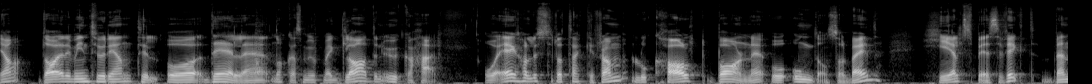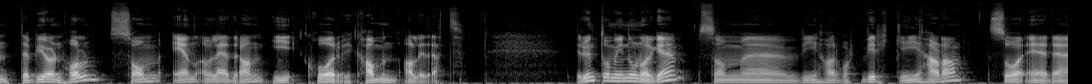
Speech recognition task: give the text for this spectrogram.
Ja, da er det min tur igjen til å dele noe som har gjort meg glad denne uka her. Og jeg har lyst til å trekke fram lokalt barne- og ungdomsarbeid. Helt spesifikt Bente Bjørnholm som en av lederne i Kårvikhamn allidrett. Rundt om i Nord-Norge, som eh, vi har vårt virke i her, da, så er det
